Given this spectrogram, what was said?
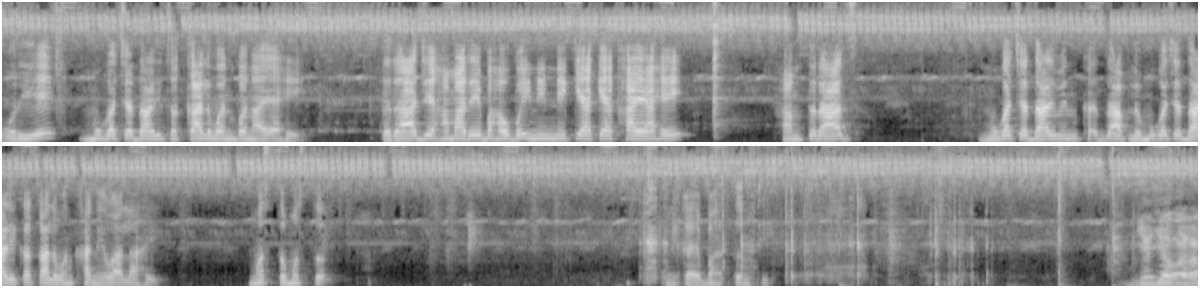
और ये मुगाच्या डाळीचा कालवण बनाया है तर आज हमारे भाऊ बहिणींनी क्या क्या खाया है हम तर आज मुगाच्या डाळीन आपलं मुगाच्या डाळी का कालवण खाने वाला मस्त मस्त. मी काय भात ती. जेवायला.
